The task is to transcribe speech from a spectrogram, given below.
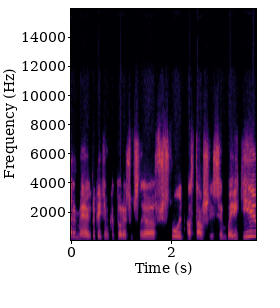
армия, прикрытием которой, собственно, существуют оставшиеся боевики,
